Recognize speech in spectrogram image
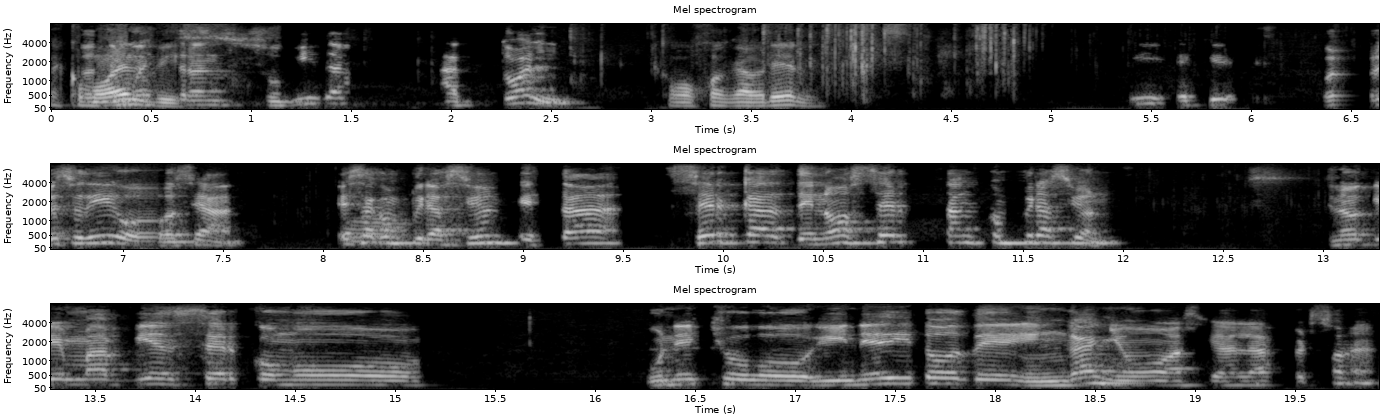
Es como donde Elvis, muestran su vida actual. como Juan Gabriel. Sí, es que- por eso digo, o sea, esa conspiración está cerca de no ser tan conspiración, sino que más bien ser como un hecho inédito de engaño hacia las personas.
